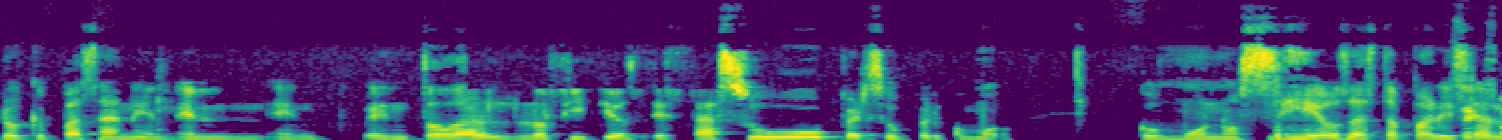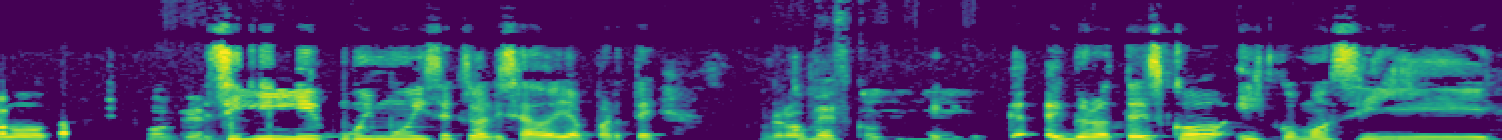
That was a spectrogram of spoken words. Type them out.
lo que pasan en, en, en, en todos los sitios está súper, súper como, como no sé, o sea, hasta parece algo, Sí, muy, muy sexualizado y aparte Grotesco. que, eh, grotesco y como si,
